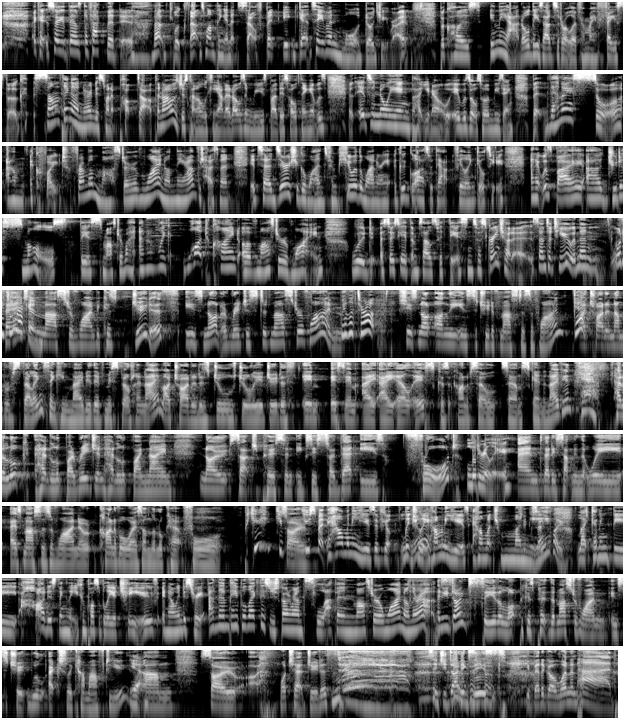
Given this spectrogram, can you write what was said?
Okay, so there's the fact that uh, that look that's one thing in itself, but it gets even more dodgy, right? Because in the ad, all these ads that are all over my Facebook, something I noticed when it popped up, and I was just kind of looking at it, I was amused by this whole thing. It was it's annoying, but you know, it was also amusing. But then I saw um, a quote from a master of wine on the advertisement. It said zero sugar wines from Pure the Winery, a good glass without feeling guilty, and it was by uh, Judith Smaals, this master of wine. And I'm like, what kind of master of wine would associate themselves with this? And so I screenshot it, sent it to you, and then what did you Phantom reckon? Master of Wine because Judith is not a registered Master of Wine. We looked her up. She's not on the Institute of Masters of Wine. Yeah. I tried a number of spellings, thinking maybe they've misspelled her name. I tried it as Jules, Julia, Judith, S M A A L S, because it kind of sounds Scandinavian. Yeah. Had a look, had a look by region, had a look by name. No such person exists. So that is fraud. Literally. And that is something that we, as Masters of Wine, are kind of always on the lookout for. But you, you, So- you spent how many years of your literally Yeah. how many years, how much money, Exactly. like getting the hardest thing that you can possibly achieve in our industry, and then people like this are just going around slapping Master of Wine on their ads. And you don't see it a lot because the Master of Wine Institute will actually come after you. Yeah. Um, so uh, watch out, Judith. Since you don't exist, you better go one and hide.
